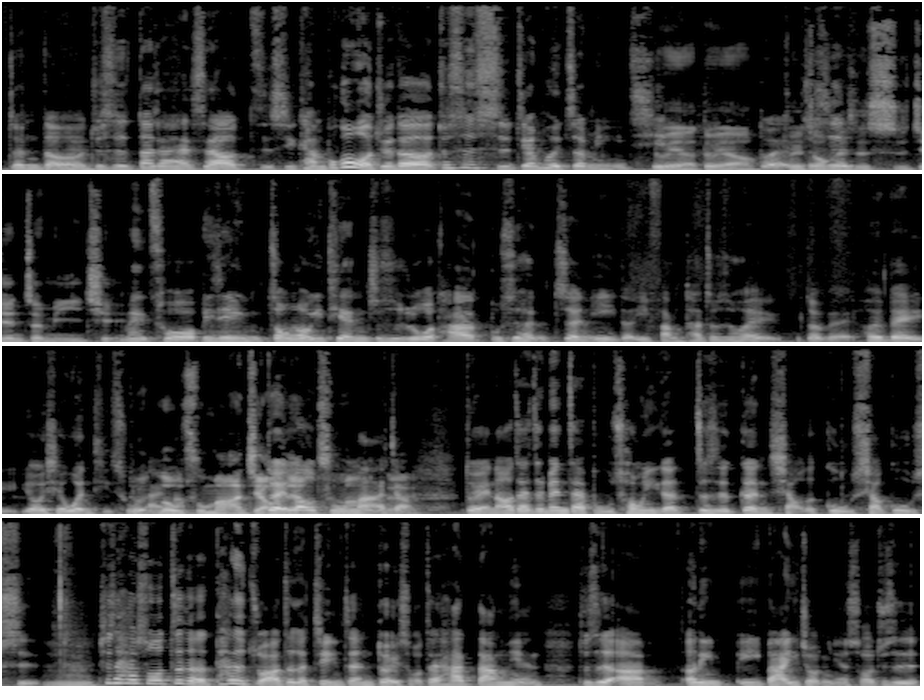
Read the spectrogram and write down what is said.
真的，嗯、就是大家还是要仔细看。不过我觉得，就是时间会证明一切。对呀、啊，对呀、啊，对，最终还是时间证明一切。没错，毕竟总有一天，就是如果他不是很正义的一方，他就是会，对不对？会被有一些问题出来，露出马脚。对，露出马脚。对，对，然后在这边再补充一个，就是更小的故小故事。嗯，就是他说这个他的主要这个竞争对手，在他当年就是呃二零一八一九年的时候，就是。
